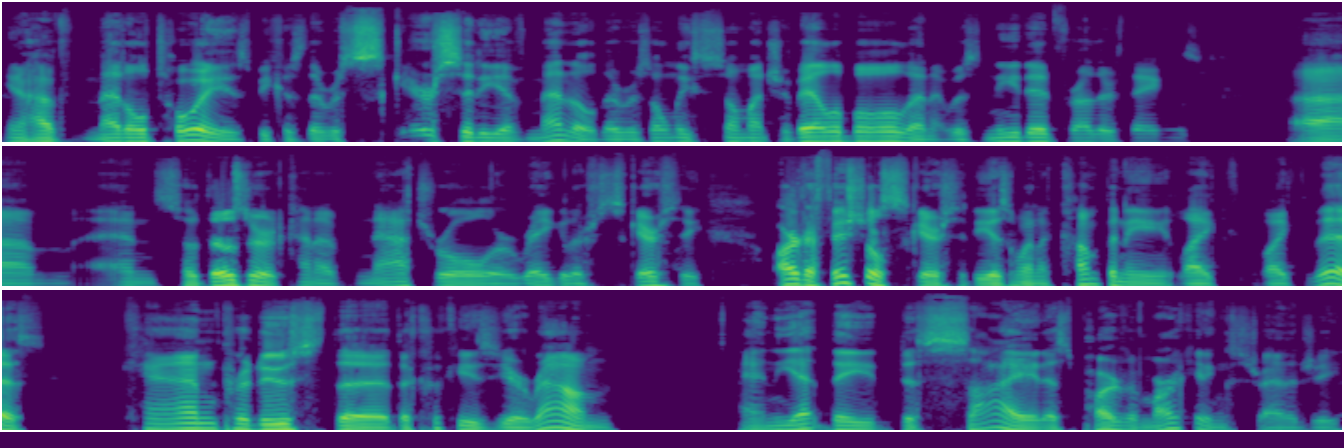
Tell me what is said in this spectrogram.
you know have metal toys because there was scarcity of metal there was only so much available and it was needed for other things um, and so those are kind of natural or regular scarcity. Artificial scarcity is when a company like like this can produce the the cookies year round, and yet they decide as part of a marketing strategy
